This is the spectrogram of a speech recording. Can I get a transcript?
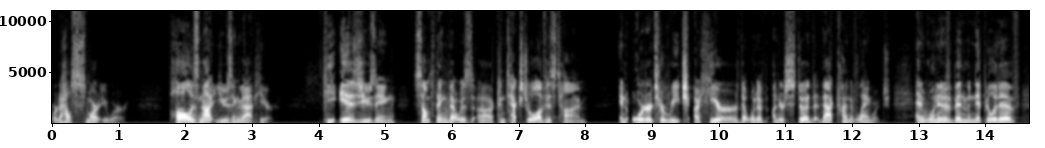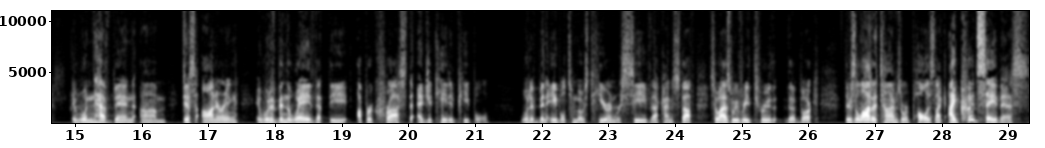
or to how smart you were. Paul is not using that here. He is using something that was uh, contextual of his time in order to reach a hearer that would have understood that kind of language. And it wouldn't have been manipulative, it wouldn't have been um, dishonoring. It would have been the way that the upper crust, the educated people, would have been able to most hear and receive that kind of stuff. So as we read through the book, there's a lot of times where Paul is like, I could say this,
